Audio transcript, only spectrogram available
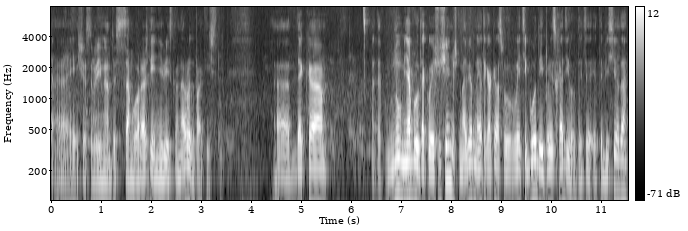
э, еще со времен, то есть с самого рождения еврейского народа практически. Э, так, ну, у меня было такое ощущение, что, наверное, это как раз в эти годы и происходило. Вот эти, эта беседа,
